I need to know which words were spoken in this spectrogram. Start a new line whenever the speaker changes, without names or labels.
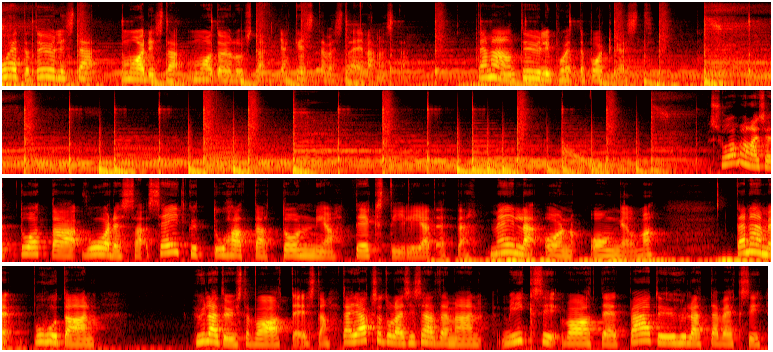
Puhetta tyylistä, muodista, muotoilusta ja kestävästä elämästä. Tämä on Tyylipuhetta podcast. Suomalaiset tuottaa vuodessa 70 000 tonnia tekstiilijätettä. Meillä on ongelma. Tänään me puhutaan hylätyistä vaatteista. Tämä jakso tulee sisältämään, miksi vaatteet päätyy hylättäväksi,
